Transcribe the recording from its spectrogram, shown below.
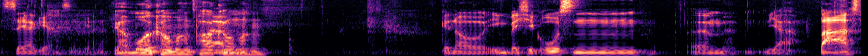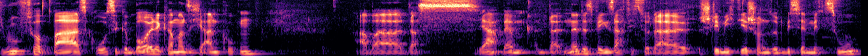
sehr gerne, sehr gerne. Ja, Mall kann man machen, Park kann man Ähm, machen. Genau, irgendwelche großen ähm, ja, Bars, Rooftop-Bars, große Gebäude kann man sich angucken. Aber das, ja, wenn, da, ne, deswegen sagte ich so, da stimme ich dir schon so ein bisschen mit zu.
